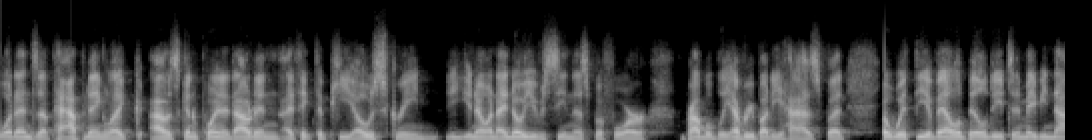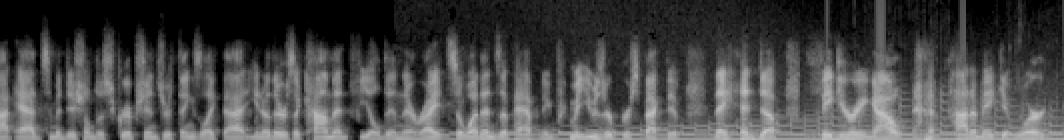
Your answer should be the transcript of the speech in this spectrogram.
what ends up happening like i was going to point it out in i think the po screen you know and i know you've seen this before probably everybody has but with the availability to maybe not add some additional descriptions or things like that you know there's a comment field in there right? So what ends up happening from a user perspective they end up figuring out how to make it work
